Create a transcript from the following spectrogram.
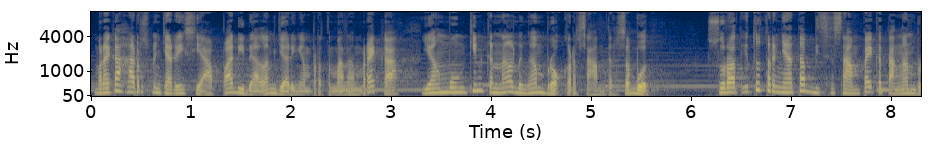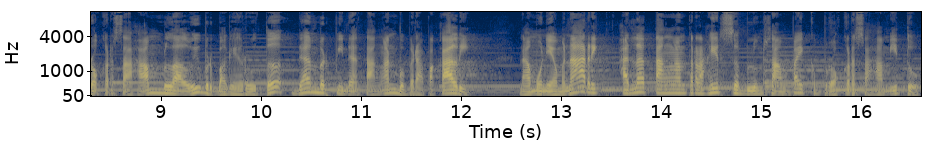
Mereka harus mencari siapa di dalam jaringan pertemanan mereka yang mungkin kenal dengan broker saham tersebut. Surat itu ternyata bisa sampai ke tangan broker saham melalui berbagai rute dan berpindah tangan beberapa kali. Namun yang menarik adalah tangan terakhir sebelum sampai ke broker saham itu.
